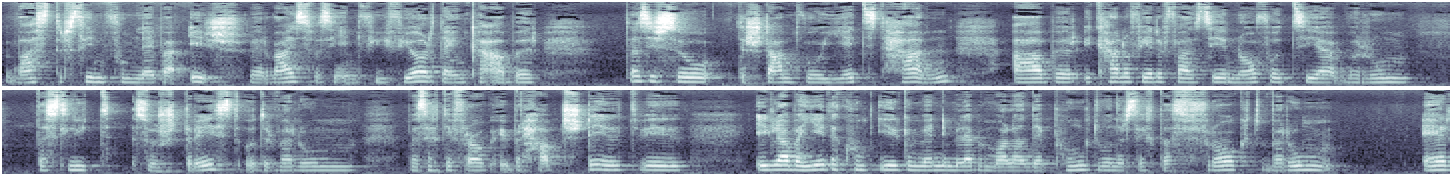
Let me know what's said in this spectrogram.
was der Sinn vom Leben ist. Wer weiß, was ich in fünf Jahren denke, aber das ist so der Stand, wo ich jetzt habe. Aber ich kann auf jeden Fall sehr nachvollziehen, warum das die Leute so stresst oder warum man sich die Frage überhaupt stellt, weil ich glaube, jeder kommt irgendwann im Leben mal an den Punkt, wo er sich das fragt, warum er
